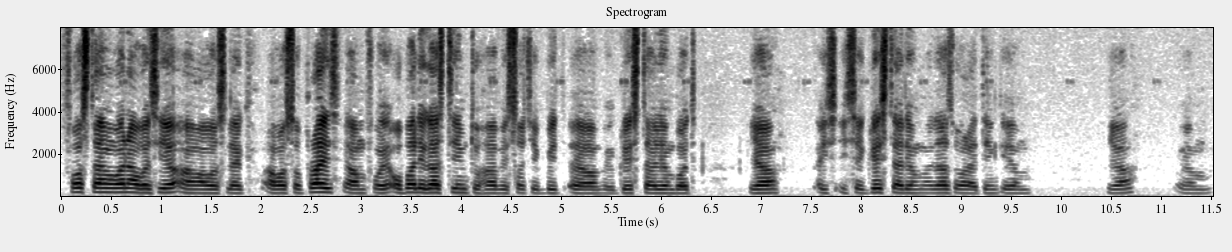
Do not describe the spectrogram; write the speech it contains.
first time when I was here, um, I was like, I was surprised um, for Oberliga's team to have a, such a, bit, um, a great stadium. But yeah, it's, it's, a great stadium. That's what I think. Um, yeah, um,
